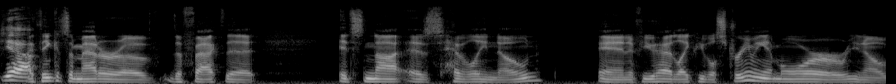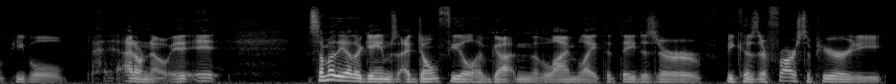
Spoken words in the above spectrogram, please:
Yeah. I think it's a matter of the fact that it's not as heavily known and if you had like people streaming it more or, you know, people I don't know. It, it some of the other games I don't feel have gotten the limelight that they deserve because they're far superiority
